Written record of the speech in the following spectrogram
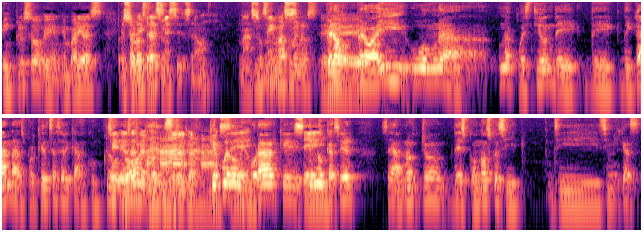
incluso en, en varias Pero solo tres meses, ¿no? Más o sí, menos. más o menos. Pero, eh, pero ahí hubo una una cuestión de, de, de, ganas, porque él se acerca con Klopp, ¿no? ¿Qué puedo mejorar? ¿Qué tengo que hacer? O sea, no, yo desconozco si, si Simicas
